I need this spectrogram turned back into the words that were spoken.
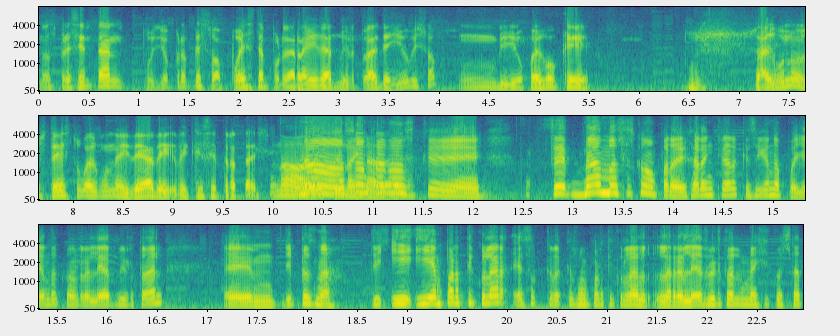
nos presentan pues yo creo que su apuesta por la realidad virtual de Ubisoft un videojuego que pues, alguno de ustedes tuvo alguna idea de, de qué se trata eso No, No, no hay son nada. juegos ¿eh? que se- nada más es como para dejar en claro que sigan apoyando con realidad virtual. Eh, y pues nada. Y, y- y en particular, eso creo que es muy particular, la realidad virtual en México está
